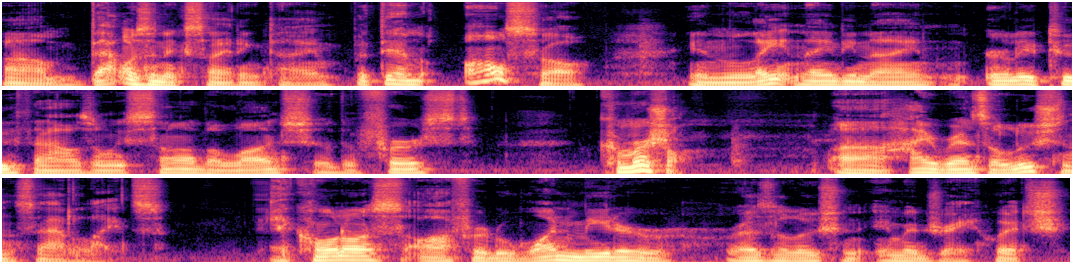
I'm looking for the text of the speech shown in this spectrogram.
Um, that was an exciting time. But then also in late 99, early 2000, we saw the launch of the first commercial uh, high resolution satellites. IKONOS offered one meter resolution imagery, which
